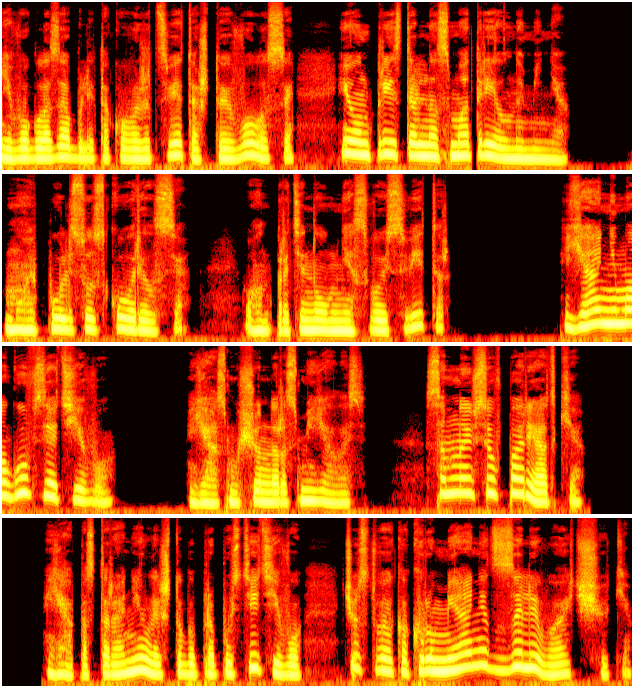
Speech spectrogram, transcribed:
Его глаза были такого же цвета, что и волосы, и он пристально смотрел на меня. Мой пульс ускорился. Он протянул мне свой свитер. «Я не могу взять его». Я смущенно рассмеялась. «Со мной все в порядке». Я посторонилась, чтобы пропустить его, чувствуя, как румянец заливает щеки.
